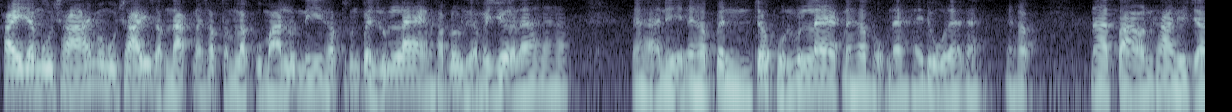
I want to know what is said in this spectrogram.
ใครจะบูชาให้มาบูชาที่สำนักนะครับสำหรับกุมารรุ่นนี้ครับซึ่งเป็นรุ่นแรกนะครับแล้วเหลือไม่เยอะแล้วนะครับนะอันนี้นะครับเป็นเจ้าขุนรุ่นแรกนะครับ ผมนะให้ดูแล้วกันนะครับ หน้าตาค่อนข้างที่จะ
